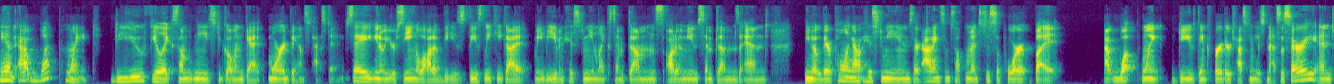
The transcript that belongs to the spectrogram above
And at what point do you feel like somebody needs to go and get more advanced testing? Say you know you're seeing a lot of these these leaky gut maybe even histamine like symptoms autoimmune symptoms and you know they're pulling out histamines they're adding some supplements to support but at what point do you think further testing is necessary? And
